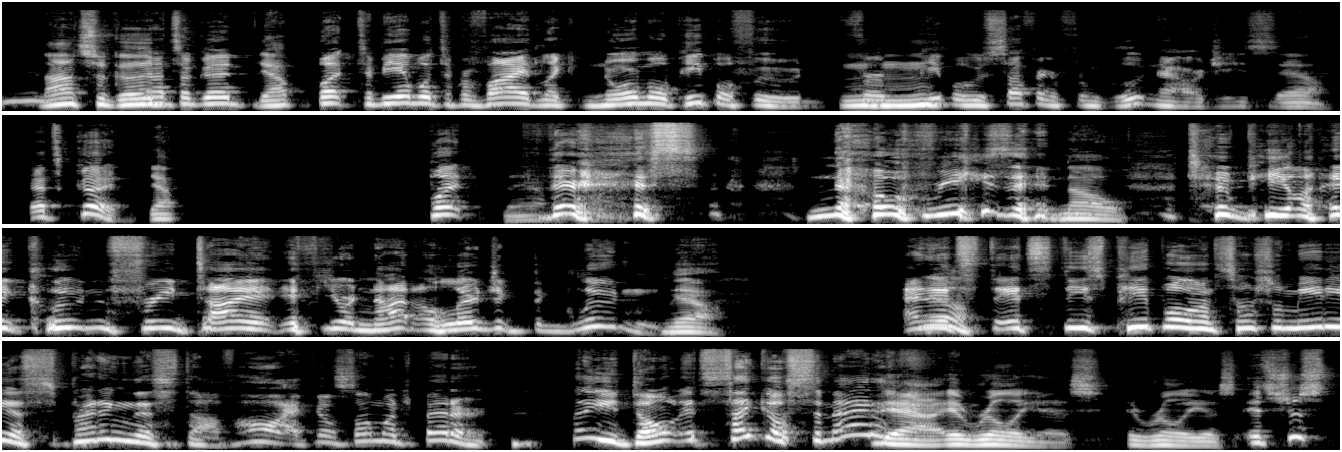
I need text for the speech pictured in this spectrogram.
Not so good. not so good. Yep. But to be able to provide like normal people food for Mhm. people who are suffering from gluten allergies, Yeah. that's good. Yep. But Yeah. there is no reason No. to be on a gluten-free diet if you're not allergic to gluten. Yeah. And Yeah. it's it's these people on social media spreading this stuff. Oh, I feel so much better. No, you don't. It's psychosomatic. Yeah, it really is. It really is. It's just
